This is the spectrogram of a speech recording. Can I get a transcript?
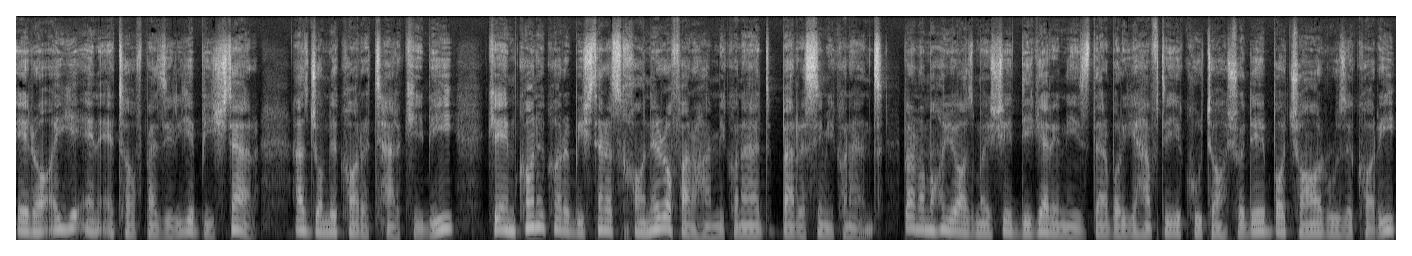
ارائه انعطاف پذیری بیشتر از جمله کار ترکیبی که امکان کار بیشتر از خانه را فراهم می کند بررسی می کنند. برنامه های آزمایشی دیگری نیز درباره هفته کوتاه شده با چهار روز کاری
